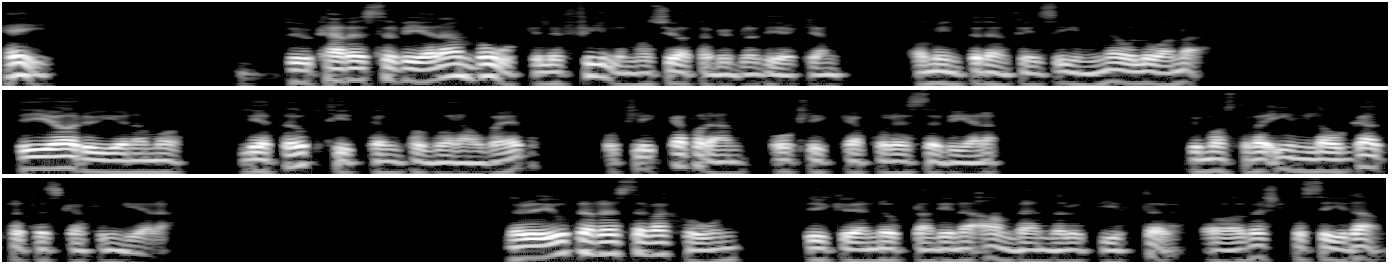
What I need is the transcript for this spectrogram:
Hej! Du kan reservera en bok eller film hos Götabiblioteken om inte den finns inne och låna. Det gör du genom att leta upp titeln på vår webb och klicka på den och klicka på reservera. Du måste vara inloggad för att det ska fungera. När du har gjort en reservation dyker den upp bland dina användaruppgifter överst på sidan.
